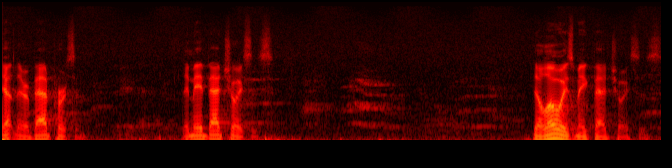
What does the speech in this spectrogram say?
Yeah, they're a bad person. They made bad choices. They'll always make bad choices.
